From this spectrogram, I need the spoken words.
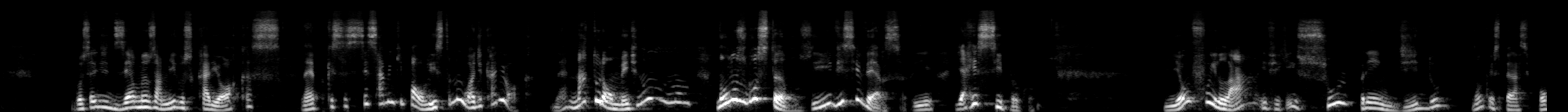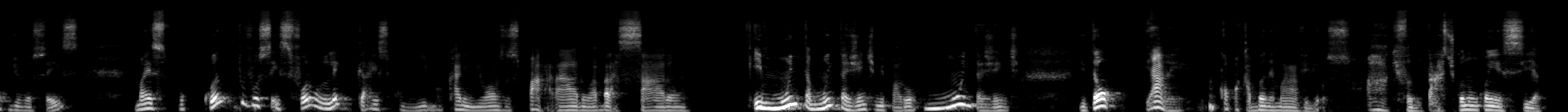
Gostaria de dizer aos meus amigos cariocas, né? Porque vocês sabem que paulista não gosta de carioca. Né? Naturalmente não, não, não nos gostamos, e vice-versa, e, e é recíproco. E eu fui lá e fiquei surpreendido, não que eu esperasse pouco de vocês, mas o quanto vocês foram legais comigo, carinhosos, pararam, abraçaram. E muita, muita gente me parou, muita gente. Então, ah, Copacabana é maravilhoso. Ah, que fantástico, eu não conhecia.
